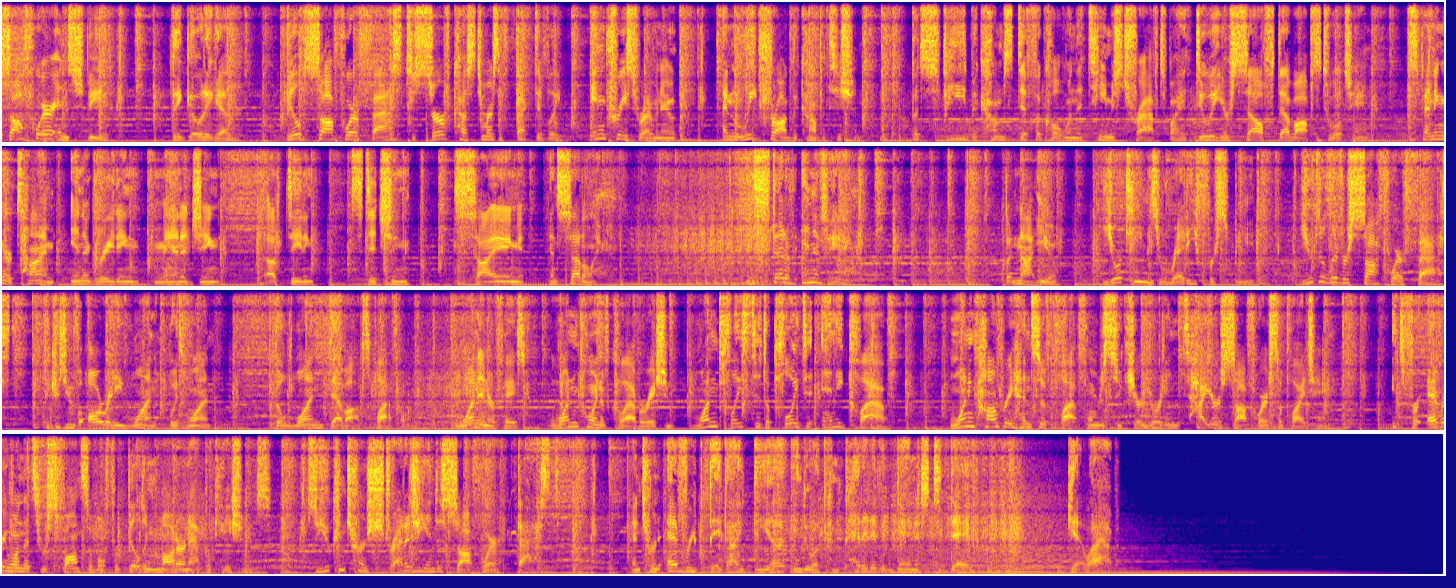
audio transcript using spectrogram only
Software and speed, they go together. Build software fast to serve customers effectively, increase revenue, and leapfrog the competition. But speed becomes difficult when the team is trapped by a do it yourself DevOps toolchain, spending their time integrating, managing, updating, stitching, sighing, and settling. Instead of innovating. But not you. Your team is ready for speed. You deliver software fast because you've already won with one. The One DevOps platform. One interface, one point of collaboration, one place to deploy to any cloud. One comprehensive platform to secure your entire software supply chain. It's for everyone that's responsible for building modern applications. So you can turn strategy into software fast and turn every big idea into a competitive advantage today. GitLab.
